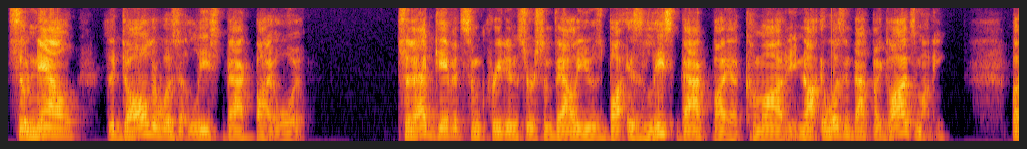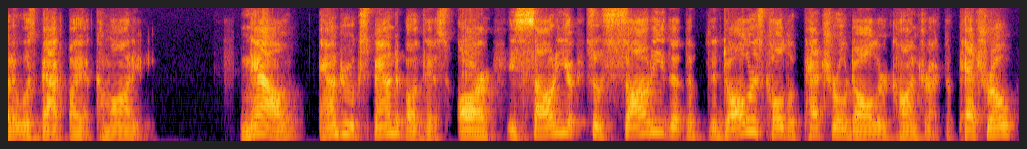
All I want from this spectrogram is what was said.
So now the dollar was at least backed by oil. So that gave it some credence or some values, but is at least backed by a commodity. Not it wasn't backed by God's money, but it was backed by a commodity. Now, Andrew, expand about this. Are is Saudi so Saudi the, the, the dollar is called a petrodollar contract, the petro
